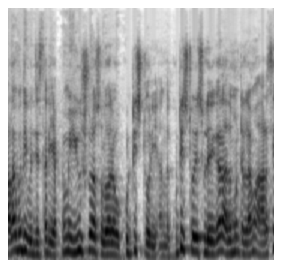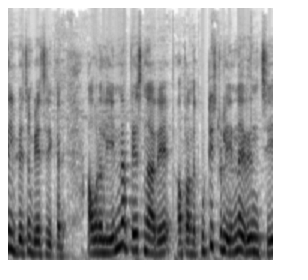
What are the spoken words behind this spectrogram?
தளபதி விஜய் சார் எப்பவுமே யூஸ்வலாக சொல்லுவார் ஒரு குட்டி ஸ்டோரி அந்த குட்டி ஸ்டோரி சொல்லியிருக்காரு. அது மட்டும் இல்லாமல் அரசியல் பேச்சும் பேசியிருக்காரு. அவர் என்ன பேசினாரு அப்புறம் அந்த குட்டி ஸ்டோரி என்ன இருந்துச்சு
